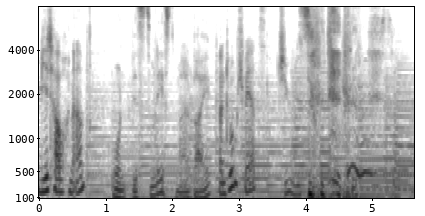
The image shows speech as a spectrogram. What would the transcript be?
Wir tauchen ab. Und bis zum nächsten Mal bei Phantomschmerz. Tschüss.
